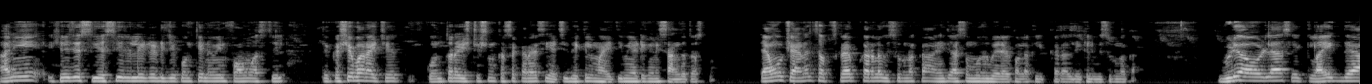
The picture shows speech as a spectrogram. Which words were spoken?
आणि हे जे सी एस सी रिलेटेड जे कोणते नवीन फॉर्म असतील ते कसे भरायचे कोणतं रजिस्ट्रेशन कसं करायचं याची देखील माहिती मी या ठिकाणी सांगत असतो. त्यामुळे चॅनल सबस्क्राईब करायला विसरू नका आणि त्यासमोर बेल आयकॉनला क्लिक करायला देखील विसरू नका. व्हिडिओ आवडल्यास एक लाईक द्या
